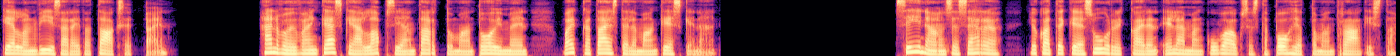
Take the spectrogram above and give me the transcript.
kellon viisareita taaksepäin. Hän voi vain käskeä lapsiaan tarttumaan toimeen, vaikka taistelemaan keskenään. Siinä on se särö, joka tekee suurikkaiden elämän kuvauksesta pohjattoman traagista.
